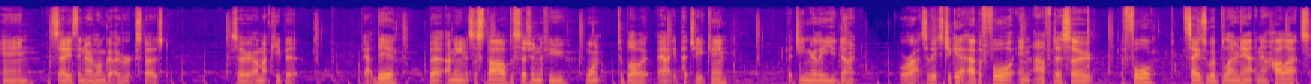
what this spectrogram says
and it says they're no longer overexposed. So I might keep it about there but I mean, it's a style decision. If you want to blow out your picture, you can, but generally you don't. Alright, so let's check out our before and after. So before, it says we're blown out in our highlights,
